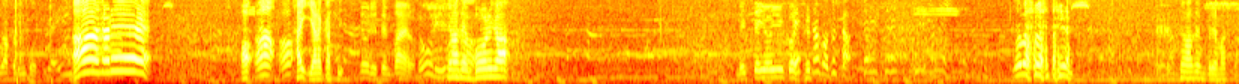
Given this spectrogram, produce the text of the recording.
うわこれインコース。あー上がるー！ああはいやらかし。上流先輩やろ。勝利すいませんボールが。めっちゃ余裕こいえなんか落とした。勝利勝やばいやばい下げますすいませんブレました。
